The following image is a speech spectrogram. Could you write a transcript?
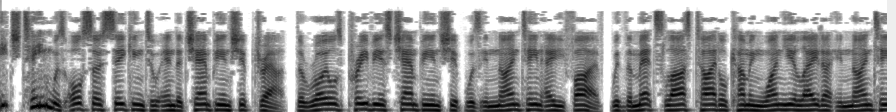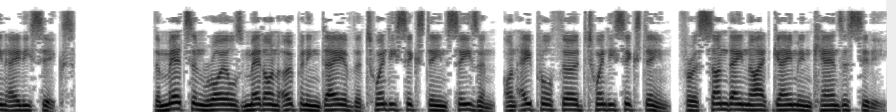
Each team was also seeking to end a championship drought. The Royals' previous championship was in 1985, with the Mets' last title coming one year later in 1986. The Mets and Royals met on opening day of the 2016 season, on April 3, 2016, for a Sunday night game in Kansas City.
